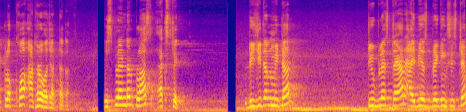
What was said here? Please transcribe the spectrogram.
এক লক্ষ আঠারো হাজার টাকা। Splendor plus Xtec. Digital meter tubeless tyre IBS braking system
